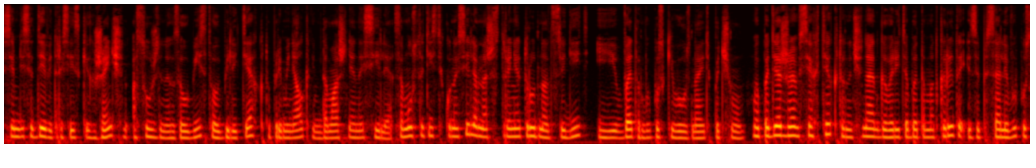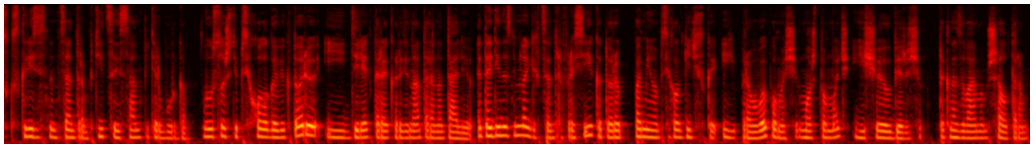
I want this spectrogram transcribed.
79 российских женщин, осужденных за убийство, убили тех, кто применял к ним домашнее насилие. Саму статистику насилия в нашей стране трудно отследить, и в этом выпуске вы узнаете почему. Мы поддерживаем всех тех, кто начинает говорить об этом открыто, и записали выпуск с кризисным центром «Птица» из Санкт-Петербурга. Вы услышите психолога Викторию и директора и координатора Наталью. Это один из немногих центров России, который помимо психологической и правовой помощи может помочь помочь еще и убежищем, так называемым шелтером.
